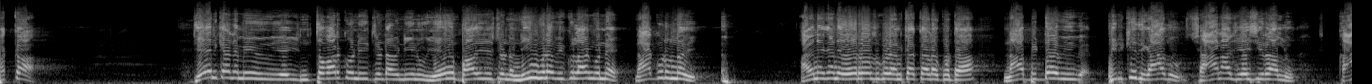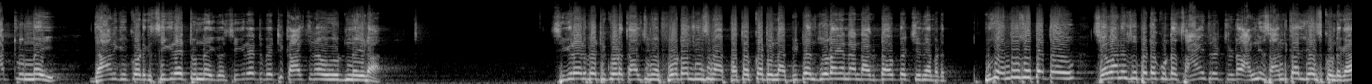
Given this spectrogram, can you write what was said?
పక్కా? దేనికైనా మేము ఇంతవరకు నీటుంటావు నేను ఏం బాధ చేస్తుంటావు నేను కూడా వికులాంగా ఉన్నాయి నాకు కూడా ఉన్నది. అయినా కానీ ఏ రోజు కూడా వెనక కడకుండా నా బిడ్డ పిరికిది కాదు. చాలా చేసిరాళ్ళు. కాట్లున్నాయి. దానికి ఇంకోటికి సిగరెట్ ఉన్నాయి. సిగరెట్ పెట్టి కాల్చినవి కూడా ఉన్నాయి ఈడ సిగరెట్ పెట్టి కూడా కాల్చిన ఫోటోలు తీసిన ప్రతి ఒక్కటి నా బిడ్డను చూడగానే నాకు డౌట్ వచ్చింది. అన్నమాట నువ్వు ఎందుకు చూపెట్టావు? శవాన్ని చూపెట్టకుండా సాయంత్రం ఇట్టుండవు అన్ని సంతకాలు చేసుకుంటగా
